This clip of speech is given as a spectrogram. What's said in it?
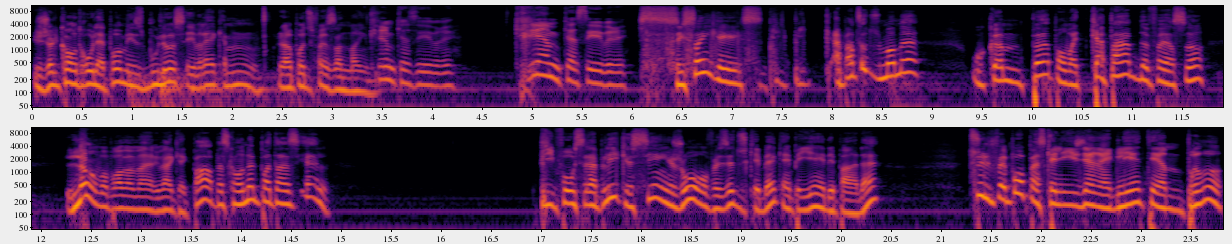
je le contrôlais pas, mais ce bout-là, c'est vrai que hum, j'aurais pas dû faire ça de même. Crime que c'est vrai. Crime que c'est vrai. C'est ça. puis à partir du moment où, comme peuple, on va être capable de faire ça, là, on va probablement arriver à quelque part parce qu'on a le potentiel. Puis il faut se rappeler que si un jour on faisait du Québec un pays indépendant, tu le fais pas parce que les Anglais t'aiment pas.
